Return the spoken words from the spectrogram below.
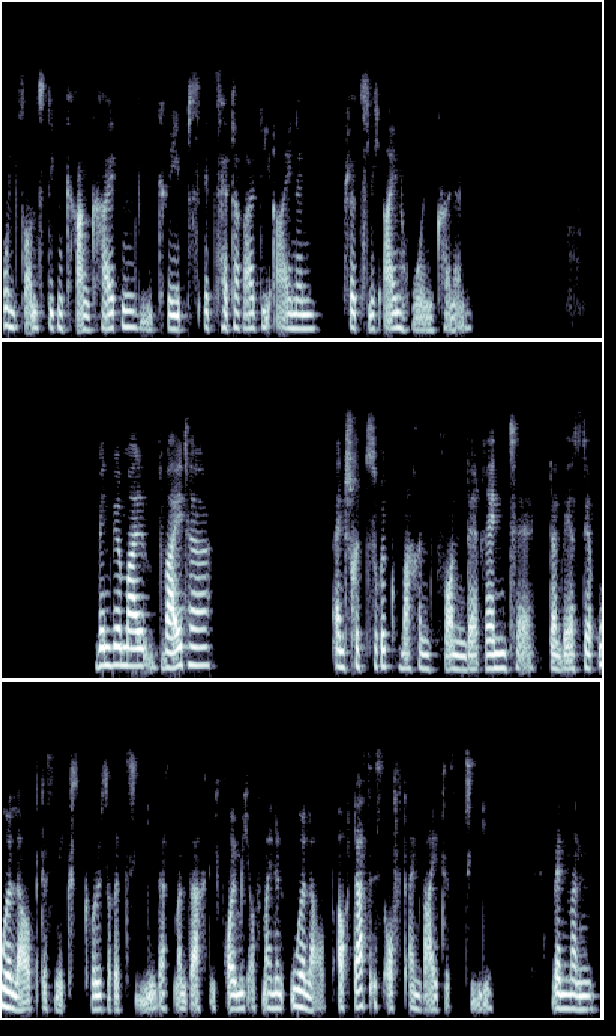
und sonstigen Krankheiten wie Krebs etc., die einen plötzlich einholen können. Wenn wir mal weiter einen Schritt zurück machen von der Rente, dann wäre es der Urlaub das nächstgrößere Ziel, dass man sagt, ich freue mich auf meinen Urlaub. Auch das ist oft ein weites Ziel, wenn man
